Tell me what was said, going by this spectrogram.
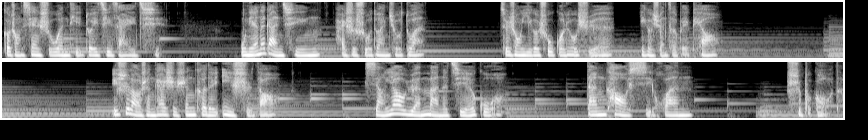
各种现实问题堆积在一起，五年的感情还是说断就断。最终，一个出国留学，一个选择北漂。于是老陈开始深刻的意识到，想要圆满的结果，单靠喜欢是不够的。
